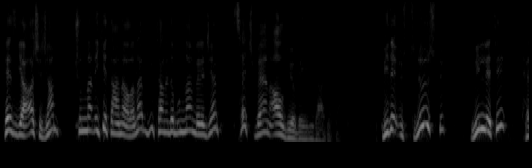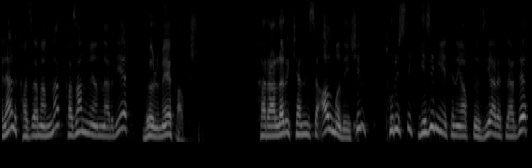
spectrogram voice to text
Tezgah açacağım, şundan iki tane alana bir tane de bundan vereceğim, seç beğen al diyor beyimiz adeta. Bir de üstüne üstlük milleti helal kazananlar kazanmayanlar diye bölmeye kalkışıyor. Kararları kendisi almadığı için turistik gezi niyetine yaptığı ziyaretlerde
